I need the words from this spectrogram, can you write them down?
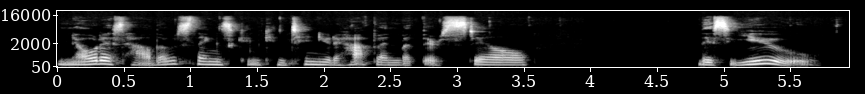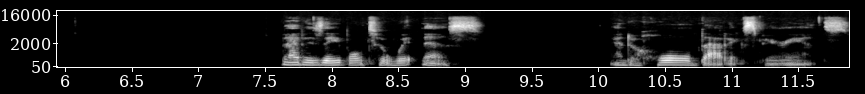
Notice how those things can continue to happen, but there's still this you that is able to witness and to hold that experience.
